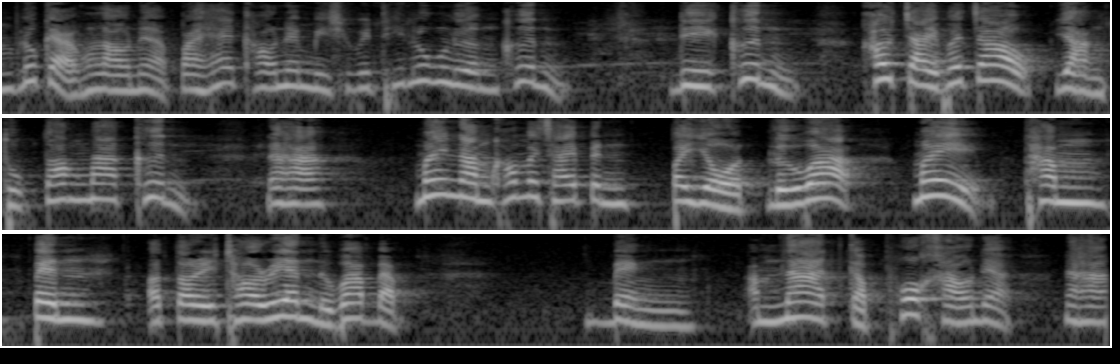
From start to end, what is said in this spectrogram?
ำลูกแกะของเราเนี่ยไปให้เขาเนี่ยมีชีวิตที่รุ่งเรืองขึ้น ดีขึ้นเข้าใจพระเจ้าอย่างถูกต้องมากขึ้นนะคะไม่นำเขามาใช้เป็นประโยชน์ หรือว่าไม่ทำเป็น authoritarian หรือว่าแบบแบ่งอำนาจกับพวกเขาเนี่ยนะคะ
